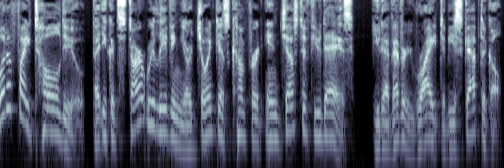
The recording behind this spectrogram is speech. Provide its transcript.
What if I told you that you could start relieving your joint discomfort in just a few days? You'd have every right to be skeptical,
